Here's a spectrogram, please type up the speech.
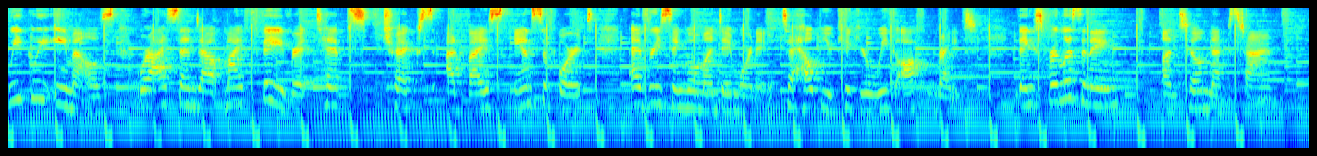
weekly emails where I send out my favorite tips, tricks, advice, and support every single Monday morning to help you kick your week off right. Thanks for listening. Until next time.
